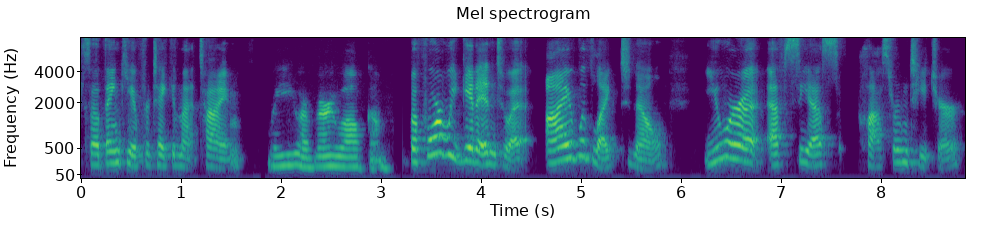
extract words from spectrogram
So thank you for taking that time. Well, you are very welcome. Before we get into it, I would like to know you were a FCS classroom teacher.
